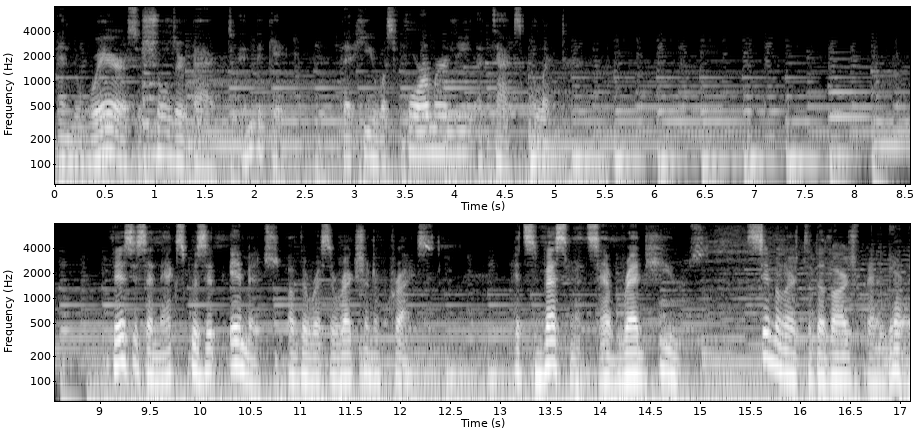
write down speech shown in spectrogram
and wears a shoulder bag to indicate that he was formerly a tax collector. This is an exquisite image of the resurrection of Christ. Its vestments have red hues, similar to the large relieve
